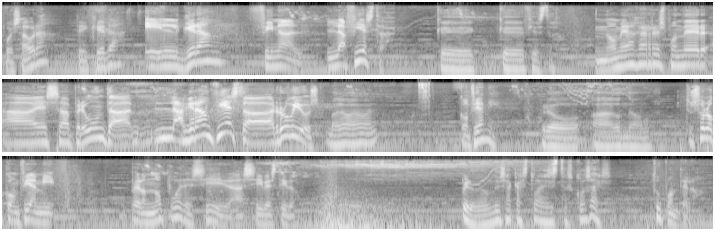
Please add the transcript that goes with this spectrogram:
Pues ahora te queda el gran final, la fiesta. ¿Qué, qué fiesta? No me hagas responder a esa pregunta. La gran fiesta, Rubius. Vale, vale, vale. Confía en mí. Pero, ¿a dónde vamos? Tú solo confía en mí. Pero no puedes ir así vestido. ¿Pero de dónde sacas todas estas cosas? Tú póntelo.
